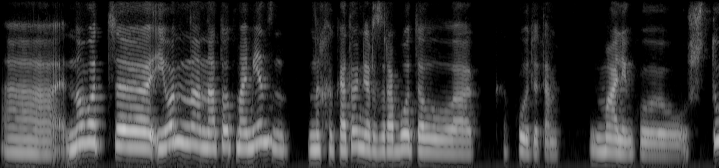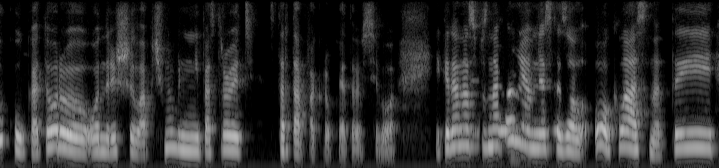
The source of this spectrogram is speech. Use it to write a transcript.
А, ну вот, э, и он на тот момент на хакатоне разработал э, какую-то там маленькую штуку, которую он решил, а почему бы не построить стартап вокруг этого всего. И когда нас познакомили, он мне сказал, о, классно, ты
